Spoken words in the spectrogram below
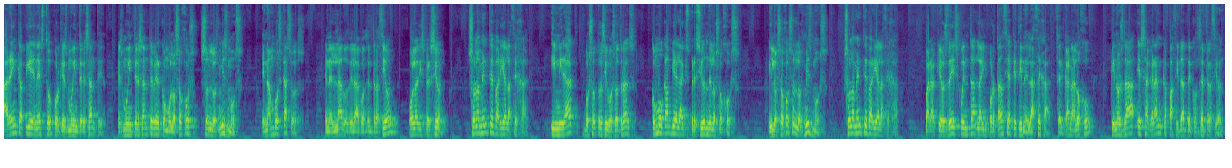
Haré hincapié en esto porque es muy interesante. Es muy interesante ver cómo los ojos son los mismos, en ambos casos, en el lado de la concentración o la dispersión. Solamente varía la ceja. Y mirad, vosotros y vosotras, cómo cambia la expresión de los ojos. Y los ojos son los mismos, solamente varía la ceja para que os deis cuenta la importancia que tiene la ceja cercana al ojo, que nos da esa gran capacidad de concentración.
